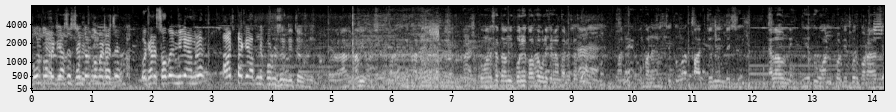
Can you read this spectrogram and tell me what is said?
কোর কমিটি আছে সেন্ট্রাল কমিটি আছে। ওখানে সবাই মিলে আমরা আটটাকে আপনি পারমিশন দিতে হবে। আমি- বলছি মানে তোমার সাথে আমি ফোনে কথা বলেছিলাম কারোর সাথে। মানে ওখানে হচ্ছে তোমার পাঁচজনের বেশি অ্যালাউ নেই। যেহেতু ওয়ান ফোর্টি ফোর করা আছে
